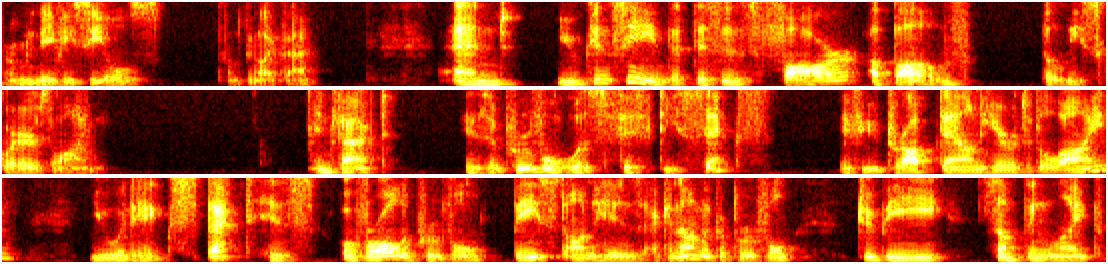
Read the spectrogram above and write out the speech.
or Navy SEALs, something like that. And you can see that this is far above the least squares line. In fact, his approval was 56. If you drop down here to the line, you would expect his overall approval based on his economic approval to be something like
